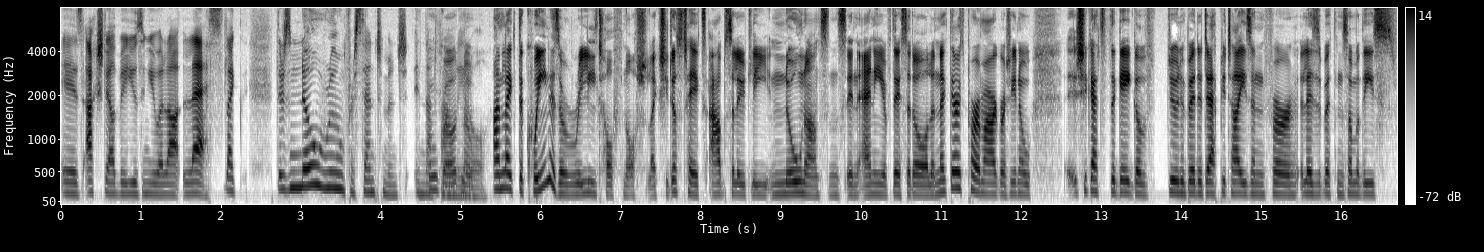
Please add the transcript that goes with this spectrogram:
is actually I'll be using you a lot less. Like there's no room for sentiment in that Oh family God, at no. all. And like the Queen is a real tough nut. Like she just takes absolutely no nonsense in any of this at all. And like there's poor Margaret, you know, she gets the gig of doing a bit of deputising for Elizabeth in some of these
